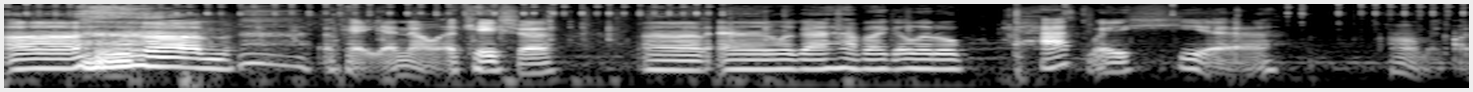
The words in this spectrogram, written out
Um, okay, yeah, no, acacia. Um, and we're gonna have like a little pathway here. Oh my god.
